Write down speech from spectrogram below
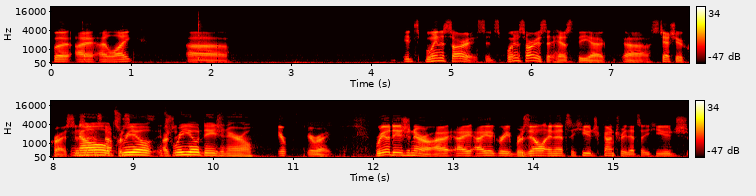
but I, I like. Uh, it's Buenos Aires. It's Buenos Aires that has the uh, uh, Statue of Christ. isn't it? No, it's Rio. It's Argentina. Rio de Janeiro. You're, you're right. Rio de Janeiro. I, I, I agree. Brazil, and that's a huge country. That's a huge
